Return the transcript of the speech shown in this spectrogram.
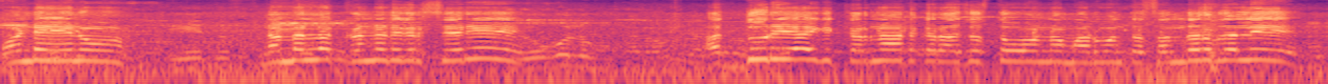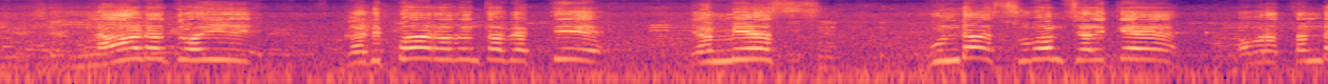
ಬಂಡೆ ಏನು ನಮ್ಮೆಲ್ಲ ಕನ್ನಡಿಗರು ಸೇರಿ ಅದ್ದೂರಿಯಾಗಿ ಕರ್ನಾಟಕ ರಾಜ್ಯೋತ್ಸವವನ್ನು ಮಾಡುವಂತ ಸಂದರ್ಭದಲ್ಲಿ ನಾಡದ್ರೋಹಿ ಗಡಿಪಾರಾದಂಥ ವ್ಯಕ್ತಿ ಎಂ ಎಸ್ ಗುಂಡಾ ಶುಭಂ ಸೆಳಿಕೆ ಅವರ ತಂಡ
